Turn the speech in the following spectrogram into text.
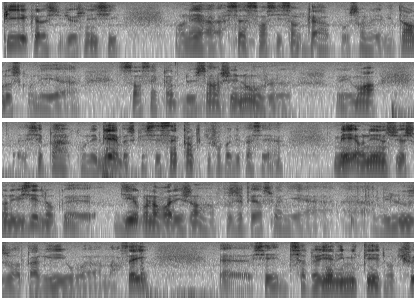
pire que la situation ici. On est à 500-600 cas pour 100 000 habitants, lorsqu'on est à 150-200 chez nous, je, de mémoire. C'est pas qu'on est bien, parce que c'est 50 qu'il ne faut pas dépasser. Hein. Mais on est dans une situation difficile, donc euh, dire qu'on envoie des gens pour se faire soigner à, à Mulhouse ou à Paris ou à Marseille, euh, ça devient limité. Donc il faut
